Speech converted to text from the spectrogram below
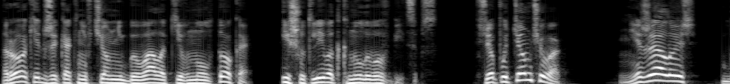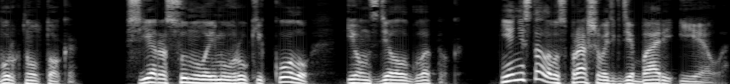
Рокет же, как ни в чем не бывало, кивнул Тока и шутливо ткнул его в бицепс. «Все путем, чувак?» «Не жалуюсь», — буркнул Тока. Сьерра сунула ему в руки колу, и он сделал глоток. Я не стал его спрашивать, где Барри и Элла.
